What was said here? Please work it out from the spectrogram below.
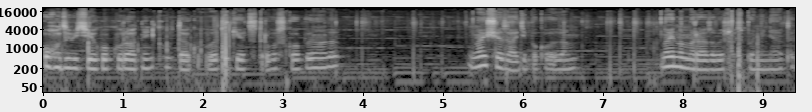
О, дивіться, як акуратненько. Так, от такі от стробоскопи надо. Ну і ще ззаді покладемо. Ну і номера залишилось поміняти.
